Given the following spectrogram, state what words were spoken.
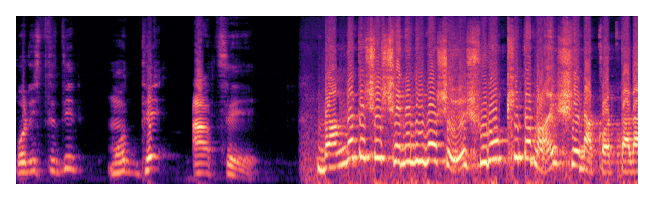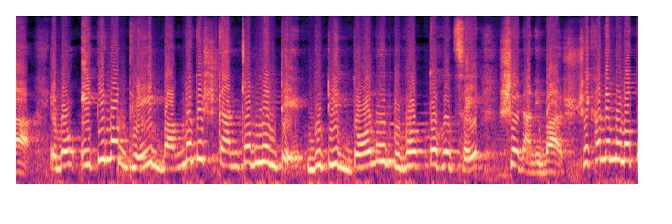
পরিস্থিতির মধ্যে আছে। বাংলাদেশের সেনানিবাসে সুরক্ষিত নয় সেনা কর্তারা এবং ইতিমধ্যেই বাংলাদেশ ক্যান্টনমেন্টে দুটি দলে বিভক্ত হচ্ছে সেনানিবাস। সেখানে মূলত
